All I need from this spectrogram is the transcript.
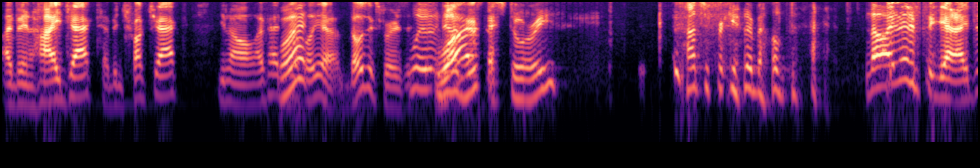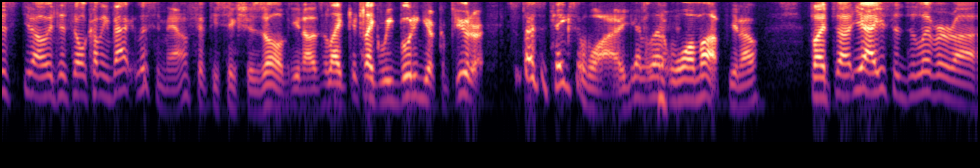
I've been hijacked. I've been truck jacked. You know, I've had, What? well, yeah, those experiences. Well, now what? there's the story. How'd you forget about that? No, I didn't forget. I just, you know, it's just all coming back. Listen, man, I'm 56 years old. You know, it's like it's like rebooting your computer. Sometimes it takes a while. You got to let it warm up. You know, but uh, yeah, I used to deliver uh,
